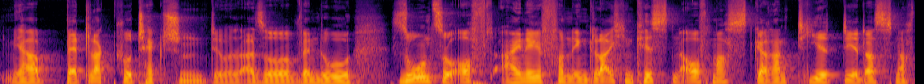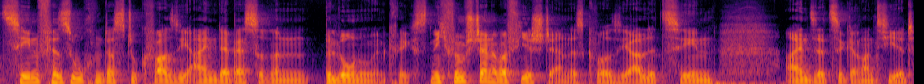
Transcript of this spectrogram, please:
ja, Bad Luck Protection. Also, wenn du so und so oft eine von den gleichen Kisten aufmachst, garantiert dir das nach zehn Versuchen, dass du quasi einen der besseren Belohnungen kriegst. Nicht fünf Sterne, aber vier Sterne ist quasi alle zehn Einsätze garantiert.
